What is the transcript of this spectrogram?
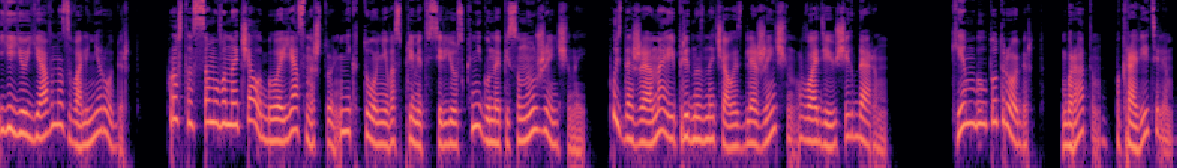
ее явно звали не Роберт. Просто с самого начала было ясно, что никто не воспримет всерьез книгу, написанную женщиной, пусть даже она и предназначалась для женщин, владеющих даром. Кем был тот Роберт? Братом? Покровителем?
